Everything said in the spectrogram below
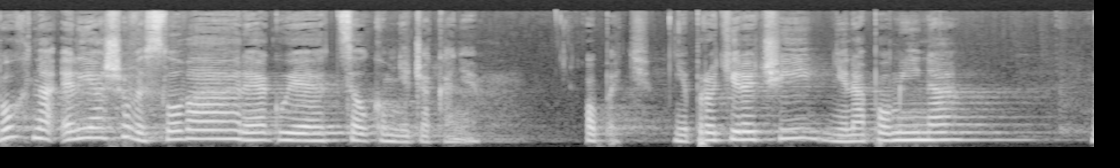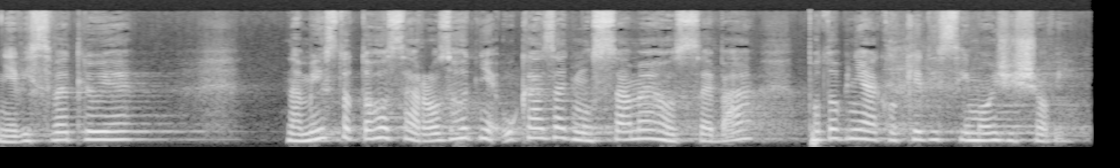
Boh na Eliášove slová reaguje celkom nečakane. Opäť neprotirečí, nenapomína, nevysvetľuje. Namiesto toho sa rozhodne ukázať mu samého seba, podobne ako kedysi Mojžišovi.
